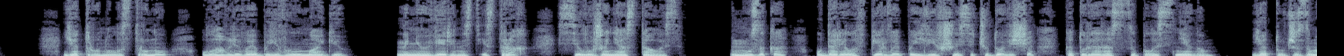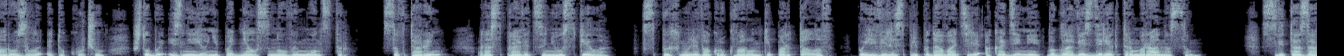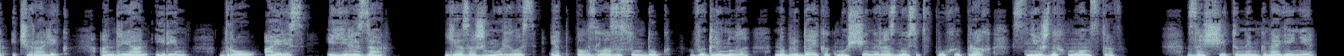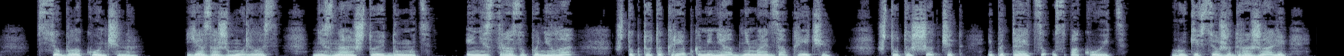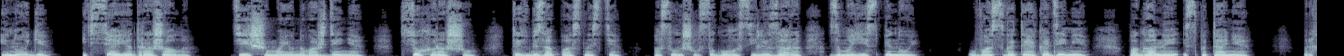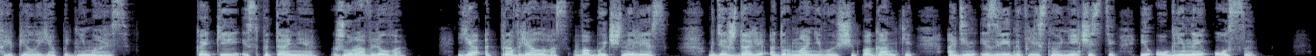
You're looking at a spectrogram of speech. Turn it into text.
Я тронула струну, улавливая боевую магию. На неуверенность и страх сил уже не осталось. Музыка ударила в первое появившееся чудовище, которое рассыпалось снегом. Я тут же заморозила эту кучу, чтобы из нее не поднялся новый монстр. Со вторым расправиться не успела. Вспыхнули вокруг воронки порталов, появились преподаватели Академии во главе с директором Раносом. Светозар и Чаролик, Андриан и Рин, Дроу Айрис и Елизар. Я зажмурилась и отползла за сундук, выглянула, наблюдая, как мужчины разносят в пух и прах снежных монстров. За считанные мгновения все было кончено. Я зажмурилась, не зная, что и думать, и не сразу поняла, что кто-то крепко меня обнимает за плечи, что-то шепчет и пытается успокоить. Руки все же дрожали, и ноги, и вся я дрожала. «Тише, мое наваждение. Все хорошо. Ты в безопасности. — послышался голос Елизара за моей спиной. «У вас в этой академии поганые испытания», — прохрипела я, поднимаясь. «Какие испытания, Журавлева? Я отправляла вас в обычный лес, где ждали одурманивающие поганки, один из видов лесной нечисти и огненные осы.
